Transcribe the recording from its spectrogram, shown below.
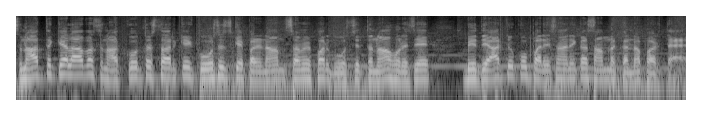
स्नातक के अलावा स्नातकोत्तर स्तर के कोर्सेज के परिणाम समय पर घोषित न होने से विद्यार्थियों को परेशानी का सामना करना पड़ता है।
